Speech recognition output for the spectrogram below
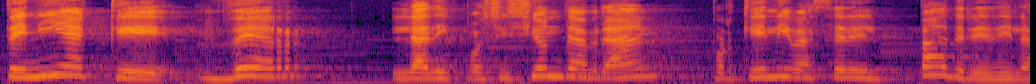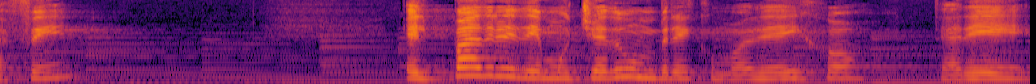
tenía que ver la disposición de Abraham, porque él iba a ser el padre de la fe, el padre de muchedumbre, como le dijo, te haré,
